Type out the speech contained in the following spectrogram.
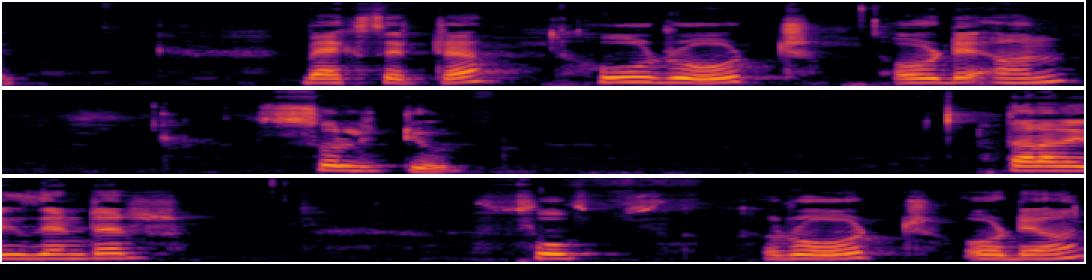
a ব্যাকসেট্রা who wrote or on solitude তারা আলেকজান্ডার ফুফ রোড ওডে অন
